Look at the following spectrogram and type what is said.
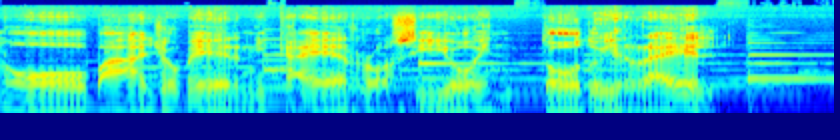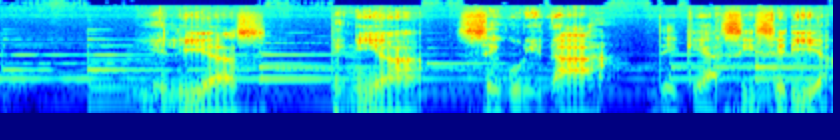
no va a llover ni caer rocío en todo Israel. Y Elías tenía seguridad de que así sería.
